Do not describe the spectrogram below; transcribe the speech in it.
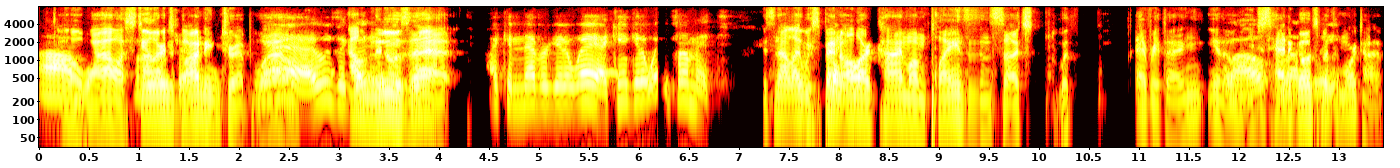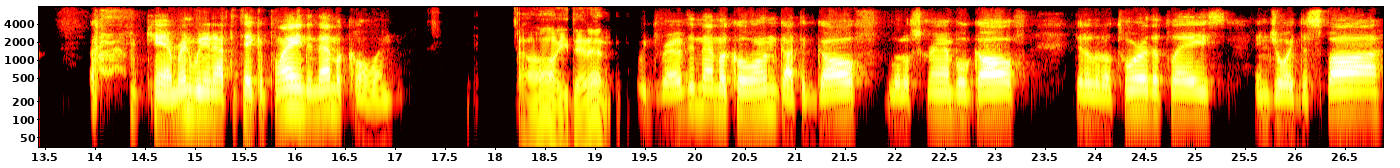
Um, oh wow, a Steelers trip. bonding trip. Wow. Yeah, it was a How good, new was is that? I can never get away. I can't get away from it. It's not like we spend all our time on planes and such with everything. You know, you just Well, had to go spend some more time. Cameron, we didn't have to take a plane to Nemacolin. Oh, you didn't. We drove to Nemacolin, got the golf, little scramble golf, did a little tour of the place, enjoyed the spa.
